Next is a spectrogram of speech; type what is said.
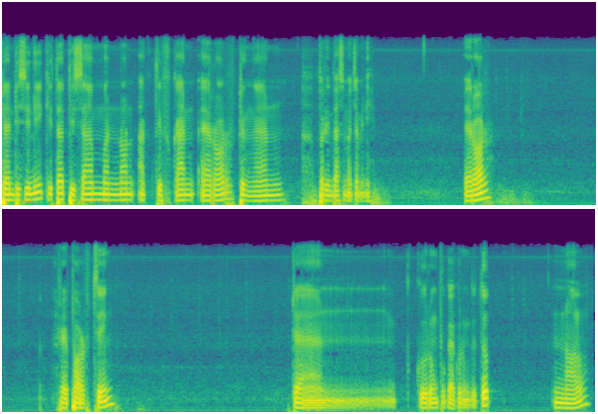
Dan di sini kita bisa menonaktifkan error dengan perintah semacam ini. Error. Reporting. Dan kurung buka kurung tutup. 0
